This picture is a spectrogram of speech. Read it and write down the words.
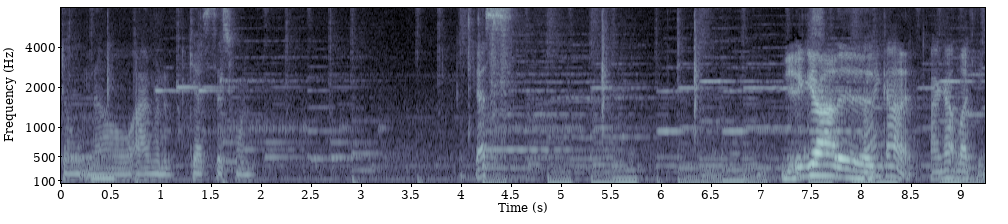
don't know. I'm gonna guess this one. Yes, You got it. I got it. I got lucky.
